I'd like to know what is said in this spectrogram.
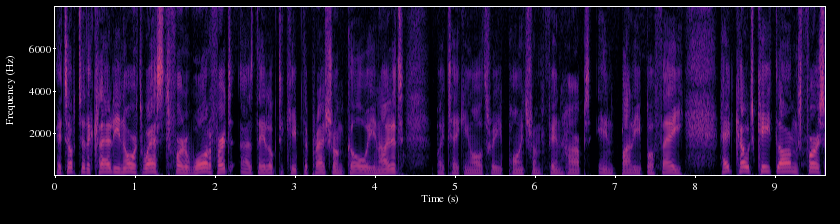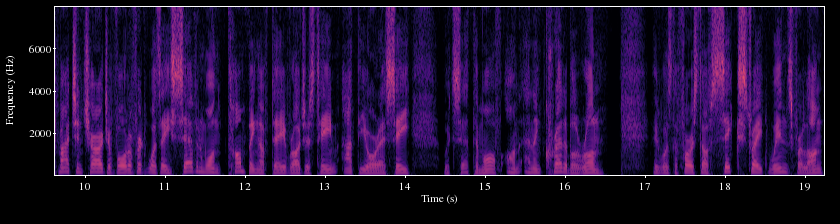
It's up to the cloudy northwest for Waterford as they look to keep the pressure on Galway United by taking all three points from Finn Harps in Ballybofey. Head coach Keith Long's first match in charge of Waterford was a 7 1 thumping of Dave Rogers' team at the RSC, which set them off on an incredible run. It was the first of six straight wins for Long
